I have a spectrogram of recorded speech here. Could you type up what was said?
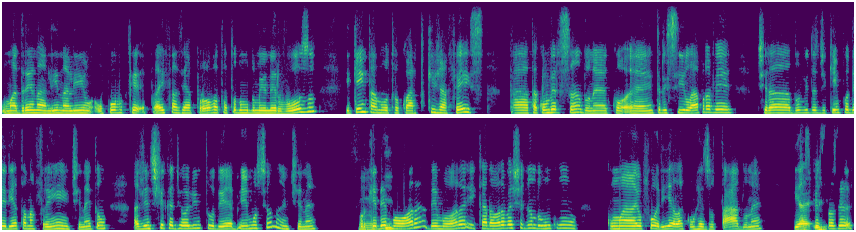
uma adrenalina ali. O povo que para ir fazer a prova tá todo mundo meio nervoso e quem tá no outro quarto que já fez tá, tá conversando, né? é, entre si lá para ver tirar dúvidas de quem poderia estar na frente, né? Então a gente fica de olho em tudo e é bem emocionante, né? Sim, Porque e- demora, demora e cada hora vai chegando um com, com uma euforia lá com o resultado, né? E É, as e- pessoas, eu,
